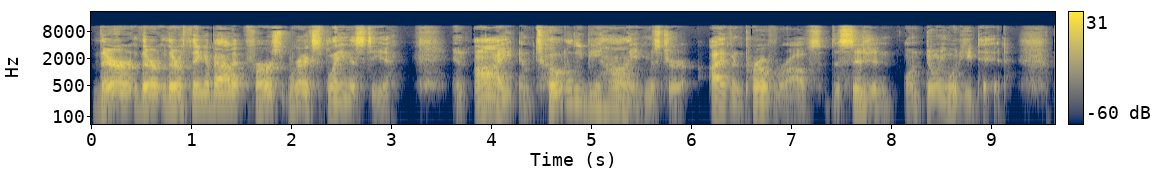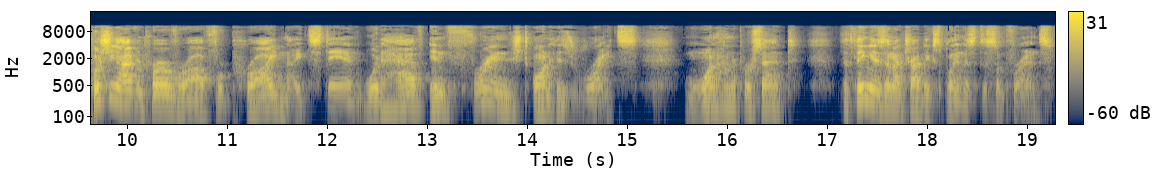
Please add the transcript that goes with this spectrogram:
their their their thing about it first. We're gonna explain this to you. And I am totally behind Mr. Ivan Provorov's decision on doing what he did. Pushing Ivan Provorov for Pride Night stand would have infringed on his rights. 100%. The thing is, and I tried to explain this to some friends,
